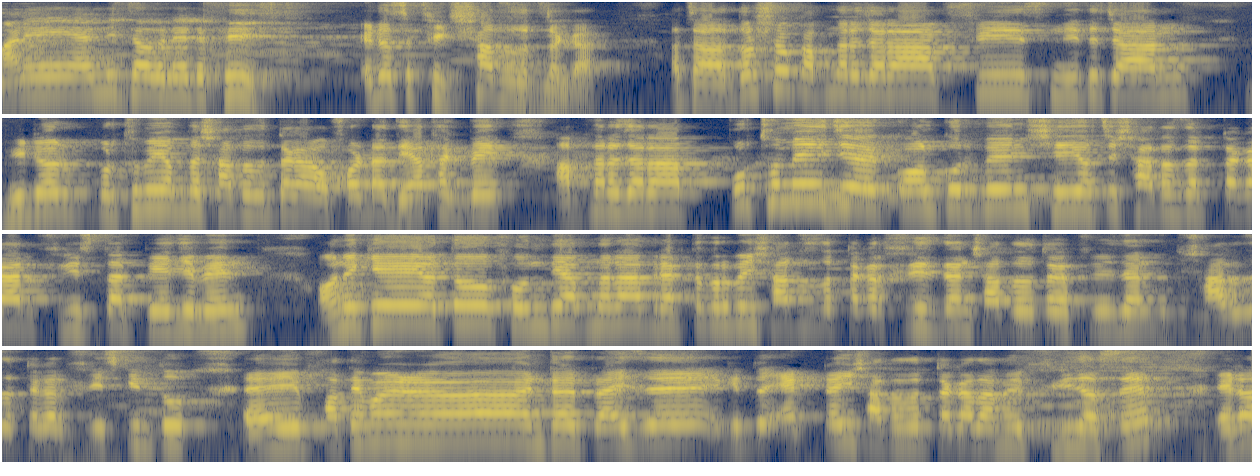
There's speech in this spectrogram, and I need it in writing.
মানে নিতে হবে না এটা ফিক্সড এটা হচ্ছে ফিক্স সাত হাজার টাকা। আচ্ছা দর্শক, আপনারা যারা ফ্রিজ নিতে চান, ভিডিওর প্রথমেই আপনার সাত হাজার টাকার অফারটা দেওয়া থাকবে। আপনারা যারা প্রথমেই যে কল করবেন, সেই হচ্ছে সাত হাজার টাকার ফ্রিজটা পেয়ে যাবেন। অনেকে হয়তো ফোন দিয়ে আপনারা ব্যক্ত করবেন, সাত হাজার টাকার ফ্রিজ দেন, সাত হাজার টাকার ফ্রিজ দেন, কিন্তু সাত হাজার টাকার ফ্রিজ কিন্তু এই ফাতেমা এন্টারপ্রাইজে কিন্তু একটাই সাত হাজার টাকা দামের ফ্রিজ আছে। এটা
